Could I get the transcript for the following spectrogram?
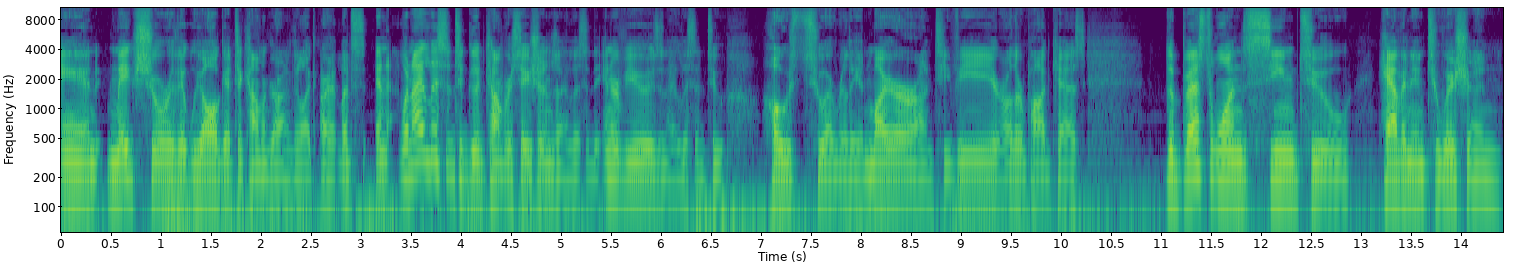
and make sure that we all get to common ground. And they're like, all right, let's. And when I listen to good conversations, and I listen to interviews, and I listen to hosts who I really admire on TV or other podcasts, the best ones seem to have an intuition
